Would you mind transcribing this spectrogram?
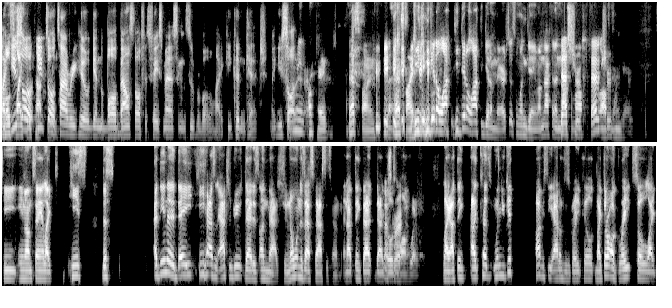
like most you likely saw. top You saw three. Tyreek Hill getting the ball bounced off his face mask in the Super Bowl. Like he couldn't catch. Like you saw I mean, that. okay, that's fine. That's fine. He, he did a lot. He did a lot to get him there. It's just one game. I'm not going to knock That's him true. off, That is off true. one game. He, you know, what I'm saying like he's this. At the end of the day, he has an attribute that is unmatched. No one is as fast as him, and I think that that That's goes correct. a long way. Like I think, because when you get obviously Adams is great, Hill like they're all great. So like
